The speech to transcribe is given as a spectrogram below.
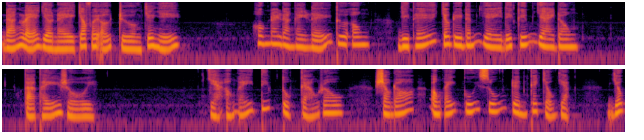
Đáng lẽ giờ này cháu phải ở trường chứ nhỉ? Hôm nay là ngày lễ thưa ông, vì thế cháu đi đánh giày để kiếm vài đồng. Ta thấy rồi. Và ông ấy tiếp tục cạo râu. Sau đó ông ấy cúi xuống trên cái chậu giặt, dốc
